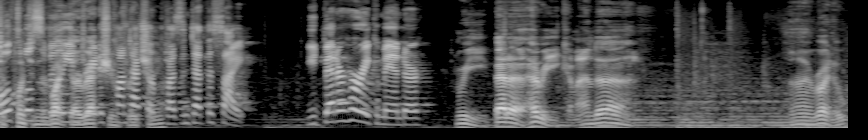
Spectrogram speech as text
Oh, at least they're Multiple pointing in the right civilian direction for a change. present at the site. You'd better hurry, Commander. We better hurry, Commander. Uh, righto.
